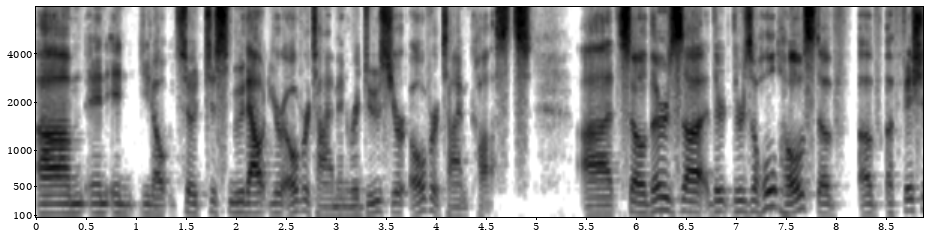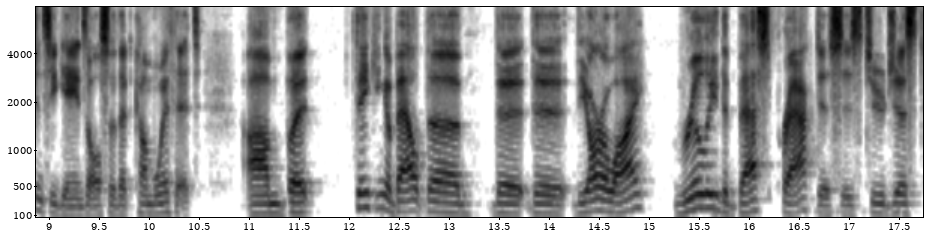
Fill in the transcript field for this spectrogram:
Um, and, and, you know, so to smooth out your overtime and reduce your overtime costs. Uh, so there's uh, there, there's a whole host of of efficiency gains also that come with it. Um, but thinking about the the the the ROI, really the best practice is to just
